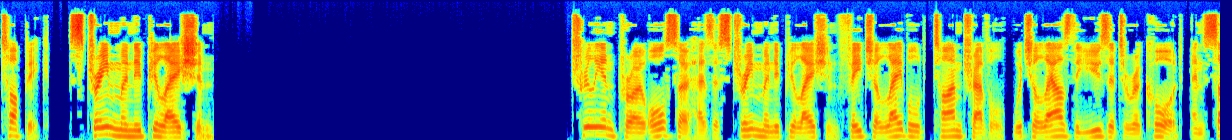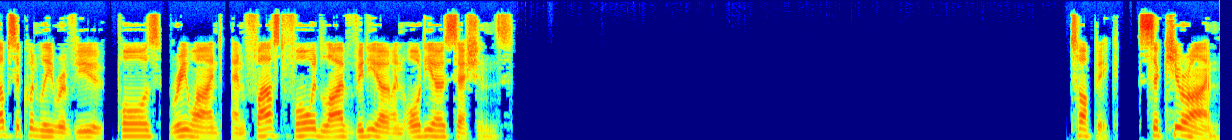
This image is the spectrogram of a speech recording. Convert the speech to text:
Topic: Stream manipulation. Trillian Pro also has a stream manipulation feature labeled Time Travel, which allows the user to record, and subsequently review, pause, rewind, and fast-forward live video and audio sessions. SecureIME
